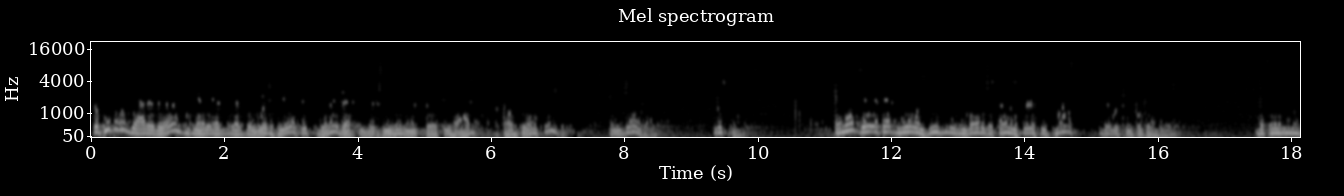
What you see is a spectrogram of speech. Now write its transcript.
So people would gather there, and, as they would here at this dinner that, that Jesus and his Pharisees had out here in the freezer, in the doorway, listening. And that day, at that meal, when Jesus was invited to Simon the Pharisee's house, there were people gathered. But then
